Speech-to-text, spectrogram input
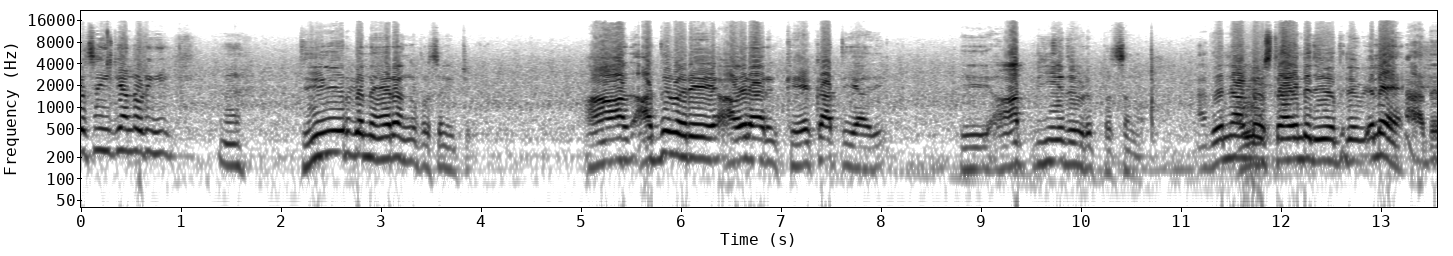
പ്രസംഗിക്കാൻ തുടങ്ങി. ദീർഘനേരം അങ്ങ് പ്രസംഗിച്ചു. ആ അതുവരെ അവരാരും കേൾക്കാത്തയാൽ ഈ ആത്മീയതയുടെ പ്രസംഗം. അത് തന്നെയാണല്ലോ ഉസ്താദിന്റെ ജീവിതത്തിൽ അല്ലേ? അത്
